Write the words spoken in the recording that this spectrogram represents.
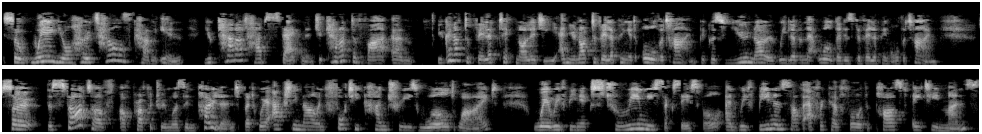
so where your hotels come in, you cannot have stagnant. You cannot divide, um, you cannot develop technology and you're not developing it all the time because you know we live in that world that is developing all the time. So the start of, of Profit Room was in Poland, but we're actually now in 40 countries worldwide where we've been extremely successful and we've been in South Africa for the past 18 months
